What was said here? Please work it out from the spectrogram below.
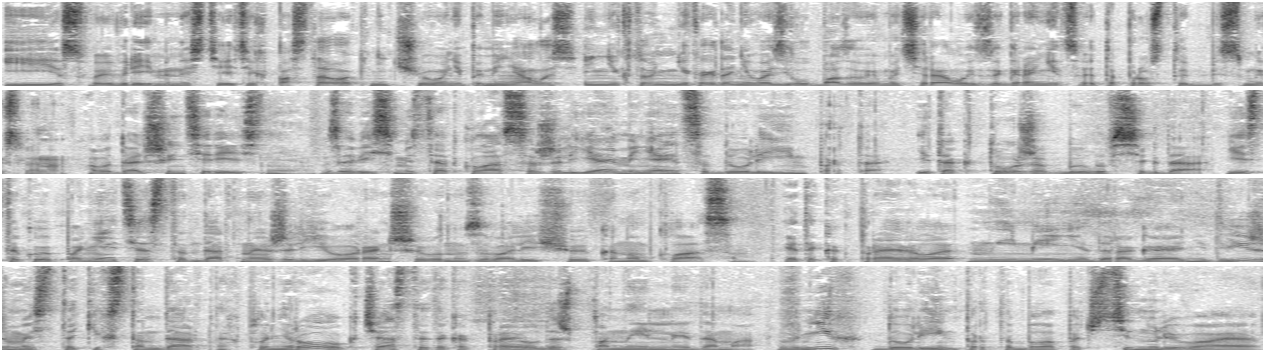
и своевременности этих поставок ничего не поменялось, и никто никогда не возил базовые материалы из-за границы. Это просто бессмысленно. А вот дальше интереснее. В зависимости от класса жилья меняется доля импорта. И так тоже было всегда. Есть такое понятие стандартное жилье. Раньше его называли еще эконом-класс классом. Это, как правило, наименее дорогая недвижимость таких стандартных планировок. Часто это, как правило, даже панельные дома. В них доля импорта была почти нулевая.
